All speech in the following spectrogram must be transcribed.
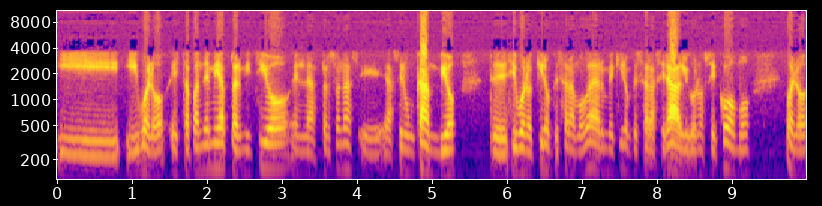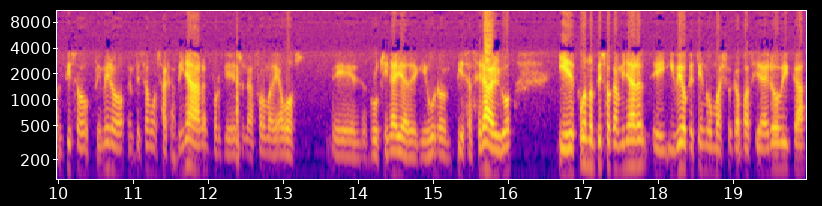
y, y, bueno, esta pandemia permitió en las personas hacer un cambio de decir, bueno, quiero empezar a moverme, quiero empezar a hacer algo, no sé cómo. Bueno, empiezo, primero empezamos a caminar, porque es una forma, digamos, de, rutinaria de que uno empieza a hacer algo, y después cuando empiezo a caminar eh, y veo que tengo mayor capacidad aeróbica,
